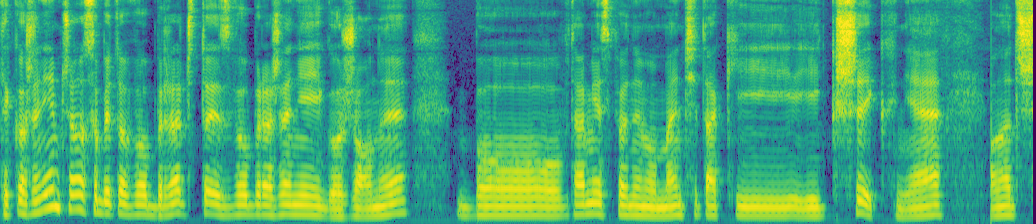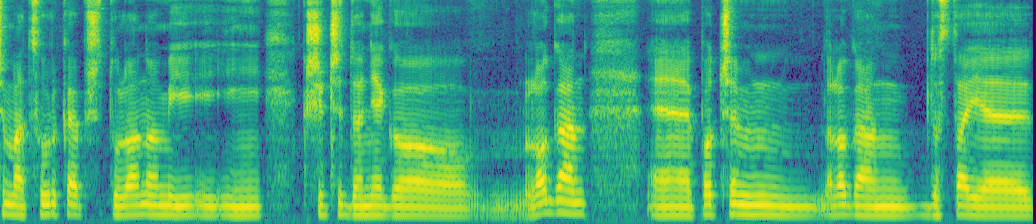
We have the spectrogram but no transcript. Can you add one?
Tylko, że nie wiem, czy on sobie to wyobraża, czy to jest wyobrażenie jego żony, bo tam jest w pewnym momencie taki jej krzyk, nie? Ona trzyma córkę przytuloną i, i, i krzyczy do niego Logan, e, po czym Logan dostaje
